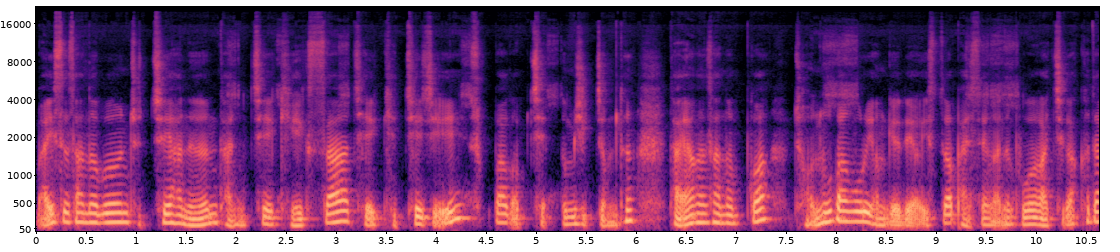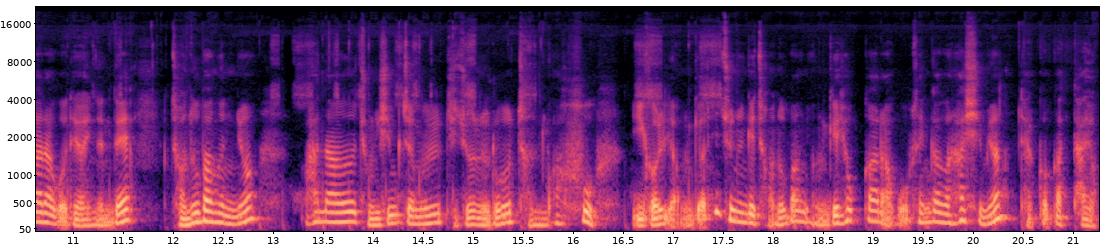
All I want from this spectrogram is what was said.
마이스 산업은 주최하는 단체, 기획사, 재개최지, 숙박업체, 음식점 등 다양한 산업과 전후방으로 연계되어 있어 발생하는 부가가치가 크다라고 되어 있는데 전후방은요 하나의 중심점을 기준으로 전과 후 이걸 연결해 주는 게 전후방 연계 효과라고 생각을 하시면 될 것 같아요.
